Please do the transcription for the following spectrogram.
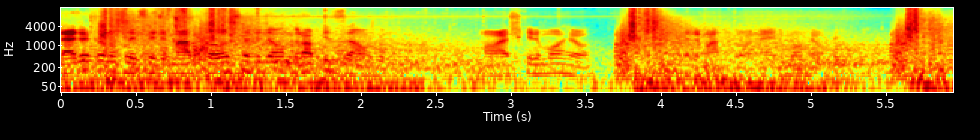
verdade é que eu não sei se ele matou ou se ele deu um dropzão. Eu acho que ele morreu. Ele matou, né? Ele morreu.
